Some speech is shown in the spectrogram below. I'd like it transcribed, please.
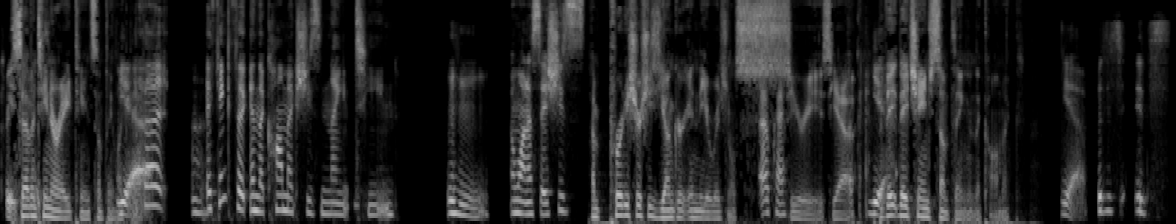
crazy. 17 or 18, something like that. Yeah. But Uh, I think that in the comics, she's 19. mhm. I want to say she's, I'm pretty sure she's younger in the original s- Okay. series. Yeah. Yeah. They they changed something in the comics. Yeah, but it's it's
